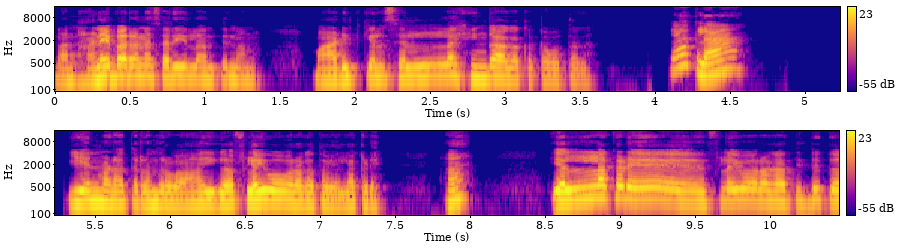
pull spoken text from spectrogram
ನನ್ನ ಹಣೆ ಬರನೇ ಸರಿ ಇಲ್ಲ ಅಂತ ನಾನು. ಮಾಡಿದ ಕೆಲಸ ಎಲ್ಲ ಹಿಂಗೆ ಆಗಾಕತ್ತಾವತ್ತಾಗ ಯಾಕ್ಲಾ? ಏನು ಮಾಡತ್ತಾರಂದ್ರವ ಈಗ ಫ್ಲೈ ಓವರ್ ಆಗತ್ತಾವ ಎಲ್ಲ ಕಡೆ. ಎಲ್ಲ ಕಡೆ ಫ್ಲೈ ಓವರ್ ಆಗತ್ತಿದ್ದಕ್ಕೆ.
